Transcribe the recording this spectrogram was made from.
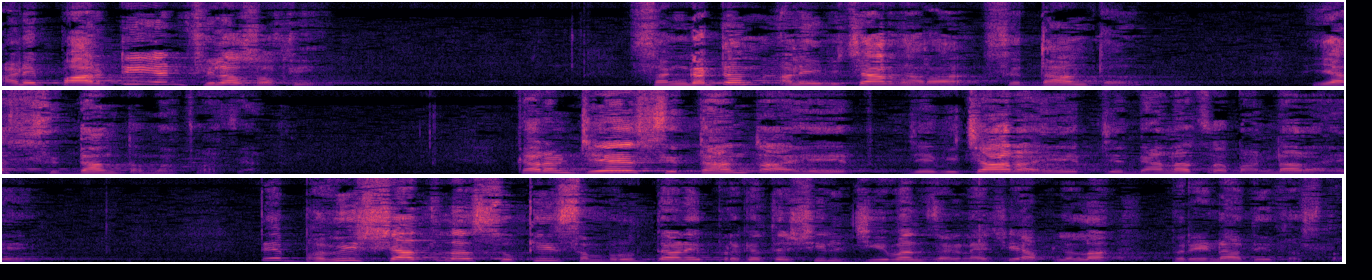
आणि पार्टी अँड फिलॉसॉफी संघटन आणि विचारधारा सिद्धांत या सिद्धांत महत्त्वाचे आहेत. कारण जे सिद्धांत आहेत जे विचार आहेत जे ज्ञानाचं भांडार आहे ते भविष्यातलं सुखी समृद्ध आणि प्रगतशील जीवन जगण्याची आपल्याला प्रेरणा देत असतं.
